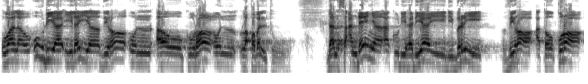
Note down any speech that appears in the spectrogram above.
Walau uhdiya ilayya dira'un au kura'un laqabaltu. Dan seandainya aku dihadiahi, diberi zira atau kura,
